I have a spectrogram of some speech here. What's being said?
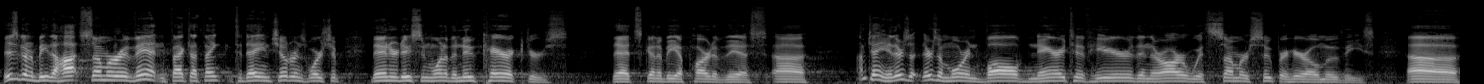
This is going to be the hot summer event. In fact, I think today in children's worship they're introducing one of the new characters that's going to be a part of this. Uh, I'm telling you, there's a, there's a more involved narrative here than there are with summer superhero movies. Uh,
